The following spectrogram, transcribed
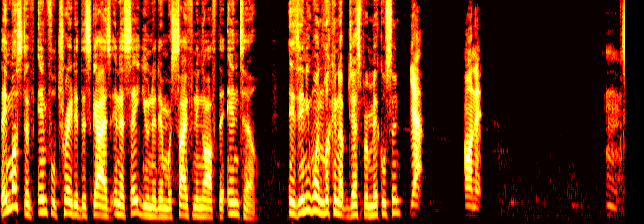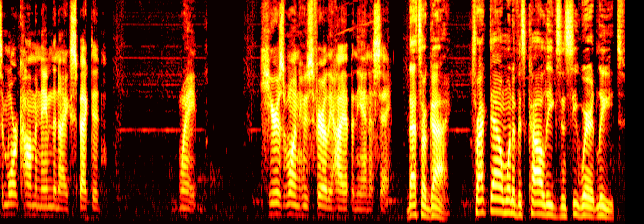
They must have infiltrated this guy's NSA unit and were siphoning off the intel. Is anyone looking up Jesper Mickelson? Yeah, on it. Hmm, It's a more common name than I expected. Wait. Here's one who's fairly high up in the NSA. That's our guy. Track down one of his colleagues and see where it leads.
